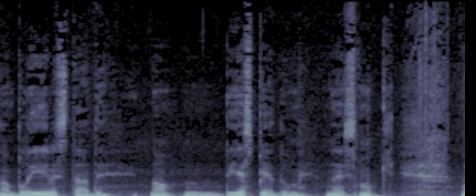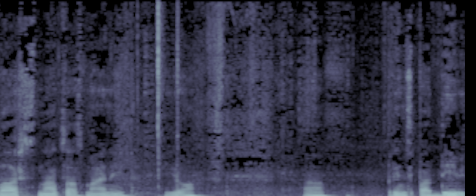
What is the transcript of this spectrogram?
no blīves tādi, nu, iespiedumi, nesmuki. Vārsts nācās mainīt, jo, uh, principā, divi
